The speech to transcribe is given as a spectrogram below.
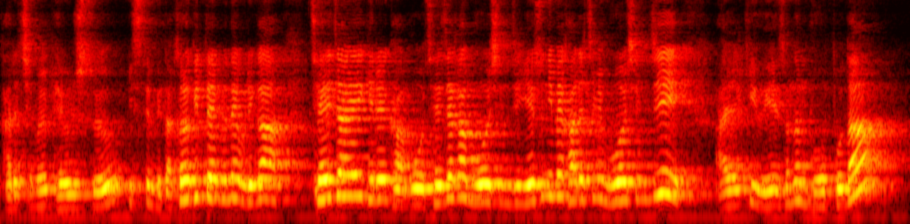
가르침을 배울 수 있습니다. 그렇기 때문에 우리가 제자의 길을 가고 제자가 무엇인지 예수님의 가르침이 무엇인지 알기 위해서는 무엇보다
